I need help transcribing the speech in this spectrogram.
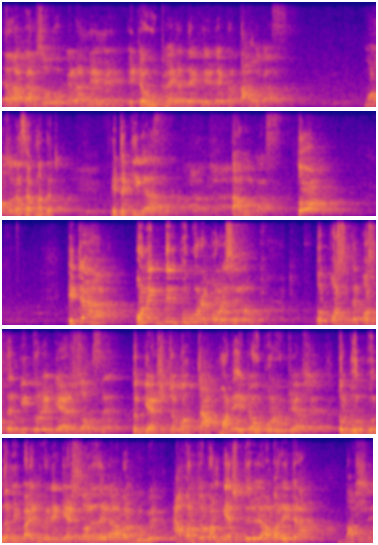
এলাকার যুবকেরা নেমে এটা উঠাইয়া দেখে, এটা একটা তাল গাছ। মনোযোগ আছে আপনাদের? এটা কি গাছ? তাল গাছ। তো এটা অনেক দিন পুকুরে পড়েছিল। তো পচতে পচতে ভিতরে গ্যাস জমছে। তো গ্যাস যখন চাপ মারে, এটা উপরে উঠে আসে। তো বুদবুদানি বাইরে হয়ে গ্যাস চলে যায়, এটা আবার ডুবে। আবার যখন গ্যাস তৈরি আবার এটা বাসে।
